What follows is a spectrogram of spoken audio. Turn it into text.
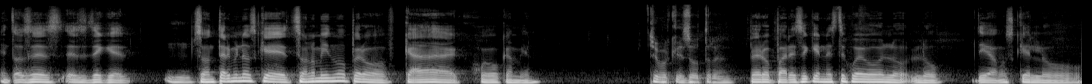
Entonces, es de que. Son términos que son lo mismo, pero cada juego cambian. Sí, porque es otra. Pero parece que en este juego lo, lo digamos que lo,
